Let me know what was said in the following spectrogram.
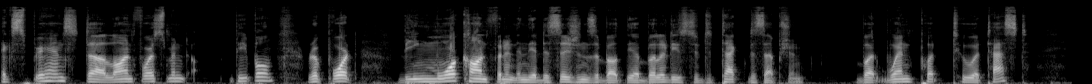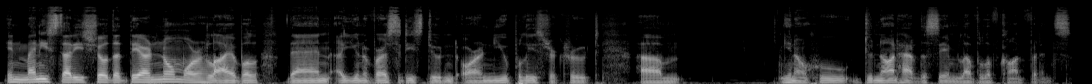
experienced uh, law enforcement people report being more confident in their decisions about the abilities to detect deception. But when put to a test, in many studies show that they are no more reliable than a university student or a new police recruit, um, you know, who do not have the same level of confidence.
